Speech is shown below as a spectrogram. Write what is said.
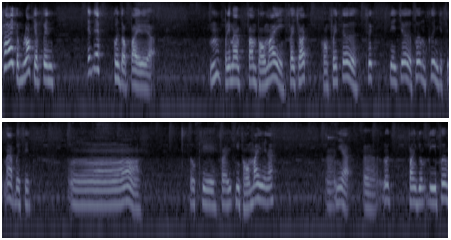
คล้ายกับล็อกจะเป็น SF คนต่อไปเลยอะปริมาณฟาร์มเผาไหม้ ไฟช็อตของไฟเตอร์เซ็กเนเจอร์เพิ่มขึ้น 75เปอร์เซ็นต์อ๋อ โอเค ไฟมีเผาไหม้ด้วยนะ เนี่ยลดฟังโจมตีเพิ่ม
